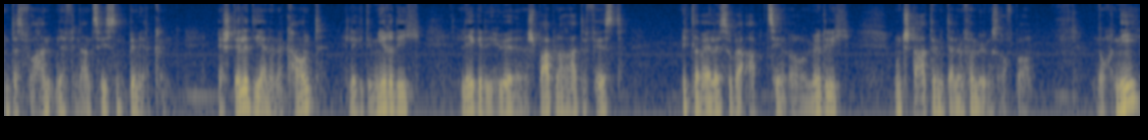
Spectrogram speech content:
und das vorhandene Finanzwissen bemerken. Erstelle dir einen Account, legitimiere dich, lege die Höhe deiner Sparplanrate fest, mittlerweile sogar ab 10 Euro möglich und starte mit deinem Vermögensaufbau. Noch nie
